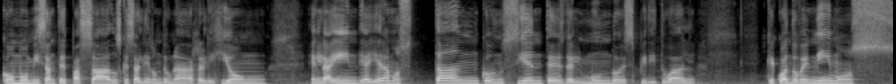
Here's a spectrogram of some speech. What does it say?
como mis antepasados que salieron de una religión en la India y éramos tan conscientes del mundo espiritual que cuando venimos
